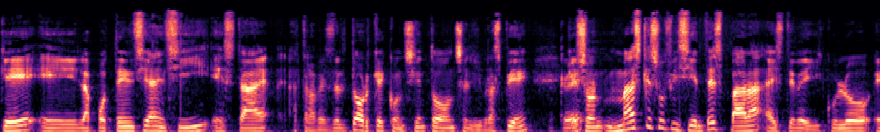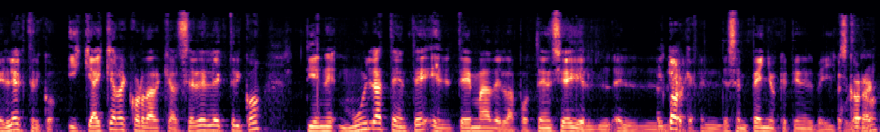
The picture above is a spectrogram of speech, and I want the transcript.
que eh, la potencia en sí está a través del torque con 111 libras-pie, que son más que suficientes para este vehículo eléctrico. Y que hay que recordar que al ser eléctrico tiene muy latente el tema de la potencia y el, el- El torque. el desempeño que tiene el vehículo. Es ¿no?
